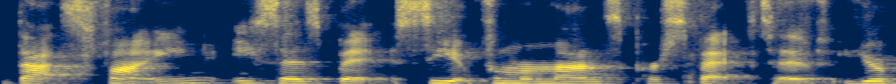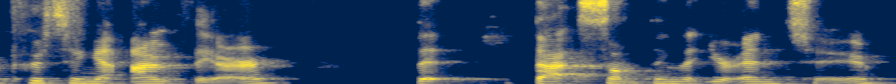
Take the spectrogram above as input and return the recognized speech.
That's fine. He says, But see it from a man's perspective. You're putting it out there that that's something that you're into.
